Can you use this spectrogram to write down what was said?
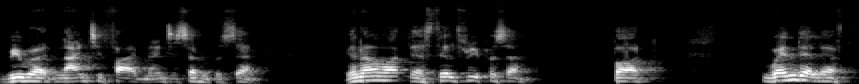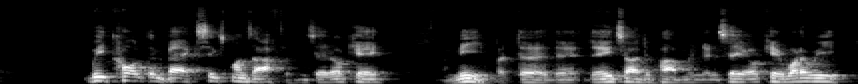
We were at 95, 97%. You know what? There's still 3%. But when they left, we called them back six months after and said, okay, me, but the, the, the HR department and say, okay, what are we,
